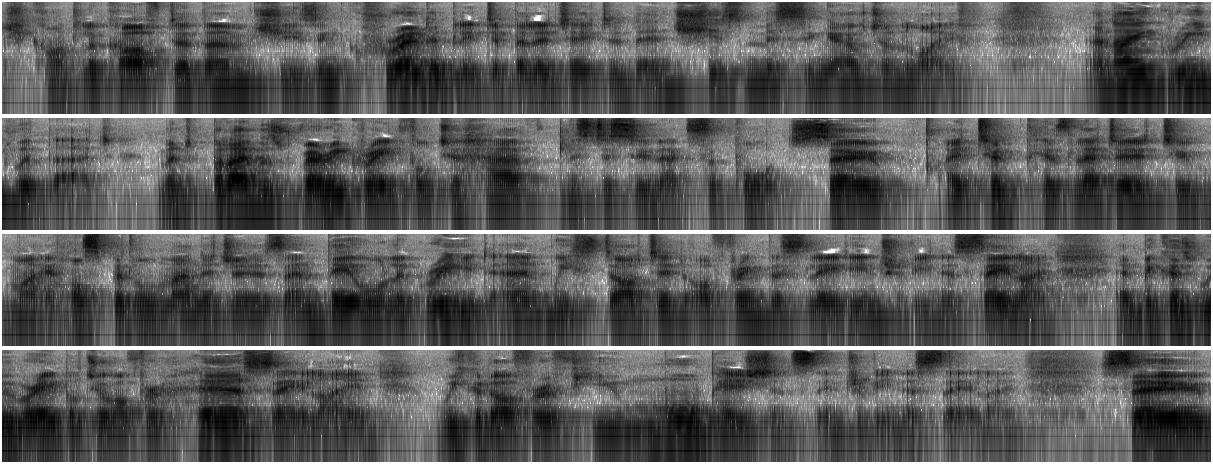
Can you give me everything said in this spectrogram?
she can't look after them, she's incredibly debilitated, and she's missing out on life. And I agreed with that, but, but I was very grateful to have Mr. Sunak's support. So I took his letter to my hospital managers, and they all agreed. And we started offering this lady intravenous saline. And because we were able to offer her saline, we could offer a few more patients intravenous saline. So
